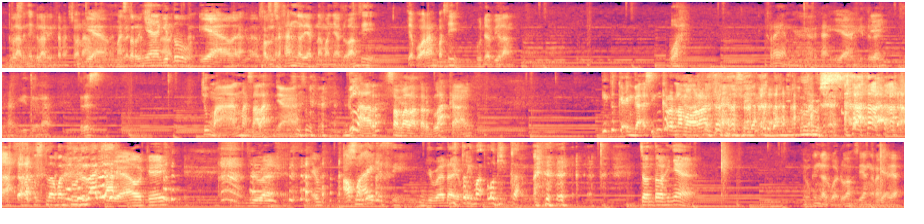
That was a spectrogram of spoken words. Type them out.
gelarnya gelar internasional. Iya, masternya internasional gitu. kan. Iya, Nah, kalau misalkan ngelihat namanya doang sih tiap orang pasti udah bilang wah keren kan Iya, gitu oke. kan nah, gitu nah terus cuman masalahnya gelar sama latar belakang itu kayak nggak sinkron sama orang tidak berbanding lurus 180 derajat Ya, oke. Gimana? Em, apa aja sih? Gimana ya? diterima logika Contohnya. ya mungkin nggak gua doang sih yang ngerasa Iya. ya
